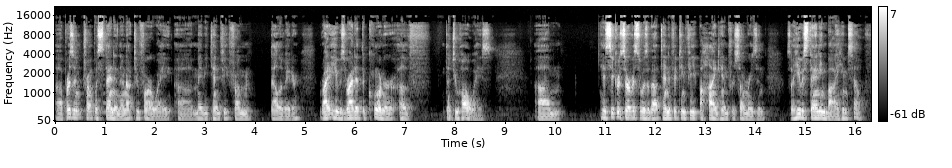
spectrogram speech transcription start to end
uh, President Trump was standing there not too far away, uh, maybe 10 feet from the elevator. Right, He was right at the corner of the two hallways. Um, his Secret Service was about 10 to 15 feet behind him for some reason, so he was standing by himself.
